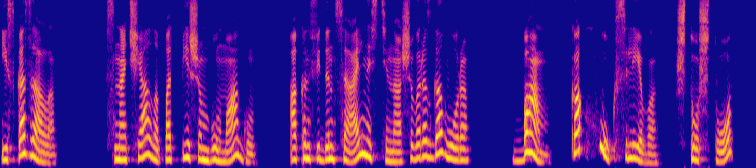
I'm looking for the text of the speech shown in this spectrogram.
и сказала, «Сначала подпишем бумагу о конфиденциальности нашего разговора». Бам! Как хук слева. Что-что?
